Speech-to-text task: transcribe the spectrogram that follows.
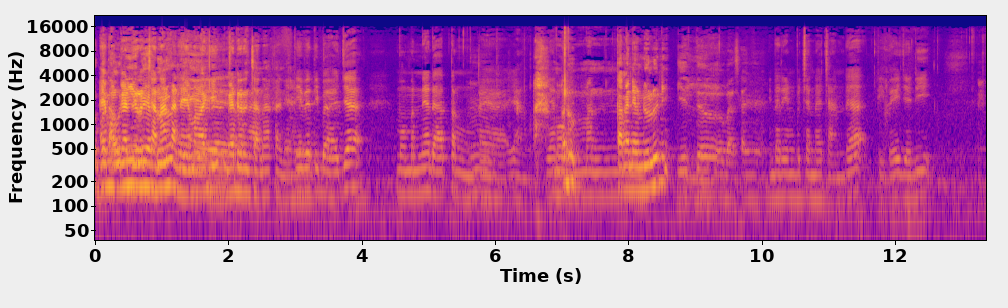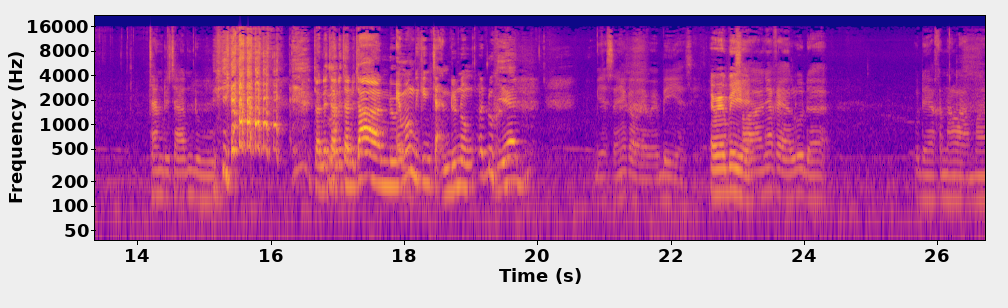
gue emang yang direncanakan dulu." ya emang Iya, lagi iya, nggak iya. direncanakan ya Tiba-tiba aja momennya dateng kayak yang, yang momen Kangen yang dulu nih gitu bahasanya. dari yang bercanda-canda tiba jadi candu-candu Canda canda canda candu. emang bikin candu nong aduh Iya. biasanya kalau EWB ya sih EWB ya soalnya kayak lu udah udah kenal lama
